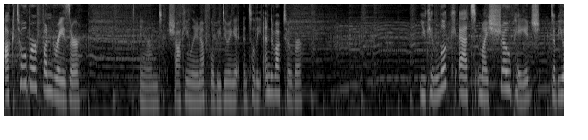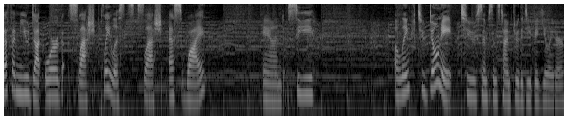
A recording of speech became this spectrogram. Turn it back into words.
October fundraiser. And shockingly enough, we'll be doing it until the end of October. You can look at my show page, wfmu.org slash playlists slash sy, and see a link to donate to Simpsons Time through the Debigulator.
